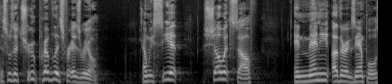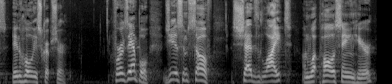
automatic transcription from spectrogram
This was a true privilege for Israel, and we see it show itself in many other examples in Holy Scripture. For example, Jesus himself sheds light on what Paul is saying here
